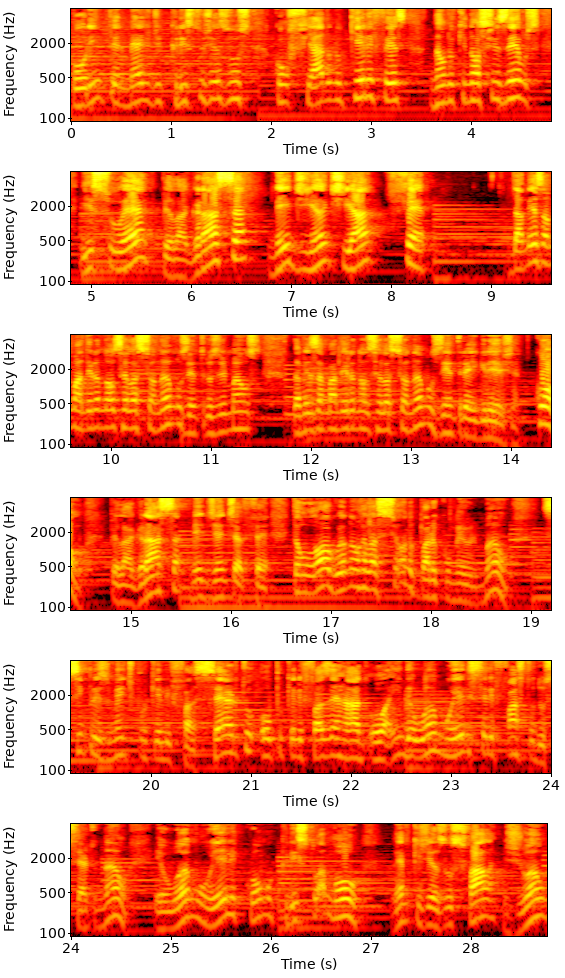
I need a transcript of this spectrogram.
por intermédio de Cristo Jesus, confiado no que ele fez, não no que nós fizemos. Isso é pela graça mediante a fé. Da mesma maneira nós relacionamos entre os irmãos, da mesma maneira nós relacionamos entre a igreja. Como? Pela graça, mediante a fé. Então, logo, eu não relaciono para com meu irmão simplesmente porque ele faz certo ou porque ele faz errado, ou ainda eu amo ele se ele faz tudo certo. Não, eu amo ele como Cristo amou. Lembra que Jesus fala, João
